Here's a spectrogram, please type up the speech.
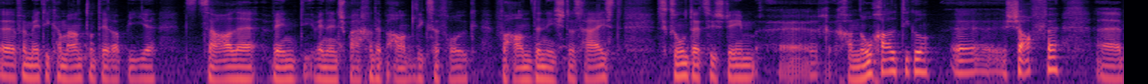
äh, für Medikamente und Therapien zu zahlen, wenn, die, wenn ein entsprechender Behandlungserfolg vorhanden ist. Das heißt, das Gesundheitssystem äh, kann nachhaltiger äh, schaffen. Äh,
